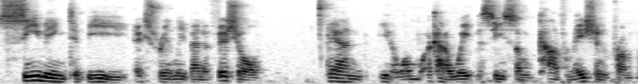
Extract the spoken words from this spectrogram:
seeming to be extremely beneficial and you know I'm kind of waiting to see some confirmation from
